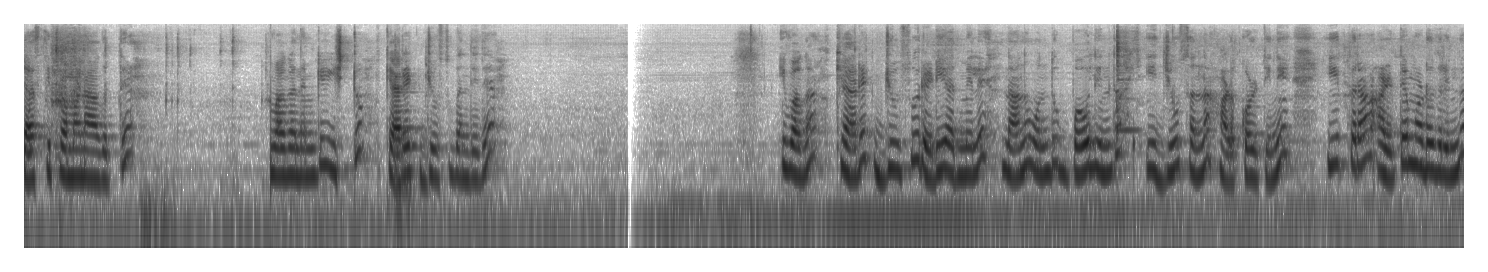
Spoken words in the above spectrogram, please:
ಜಾಸ್ತಿ ಪ್ರಮಾಣ ಆಗುತ್ತೆ. ಇವಾಗ ನಮಗೆ ಇಷ್ಟು ಕ್ಯಾರೆಟ್ ಜ್ಯೂಸ್ ಬಂದಿದೆ. ಇವಾಗ ಕ್ಯಾರೆಟ್ ಜ್ಯೂಸು ರೆಡಿ ಆದಮೇಲೆ ನಾನು ಒಂದು ಬೌಲಿಂದ ಈ ಜ್ಯೂಸನ್ನು ಹಾಳ್ಕೊಳ್ತೀನಿ. ಈ ಥರ ಅಳತೆ ಮಾಡೋದ್ರಿಂದ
